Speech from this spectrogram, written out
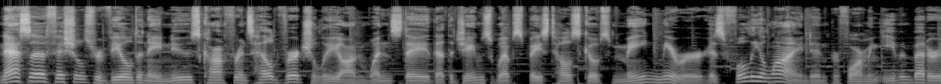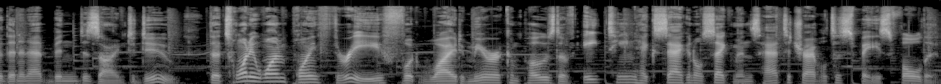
NASA officials revealed in a news conference held virtually on Wednesday that the James Webb Space Telescope's main mirror is fully aligned and performing even better than it had been designed to do. The 21.3 foot wide mirror composed of 18 hexagonal segments had to travel to space folded.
